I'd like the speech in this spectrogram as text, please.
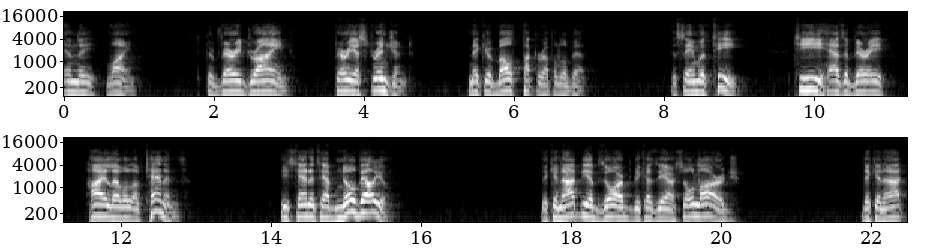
in the wine. They're very drying, very astringent, make your mouth pucker up a little bit. The same with tea. Tea has a very high level of tannins. These tannins have no value. They cannot be absorbed because they are so large. They cannot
